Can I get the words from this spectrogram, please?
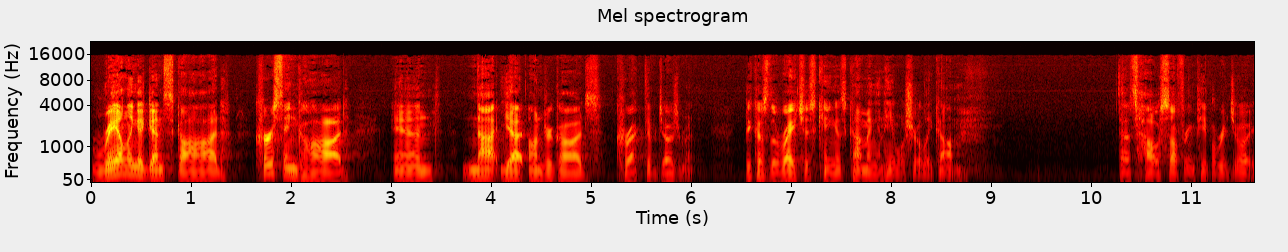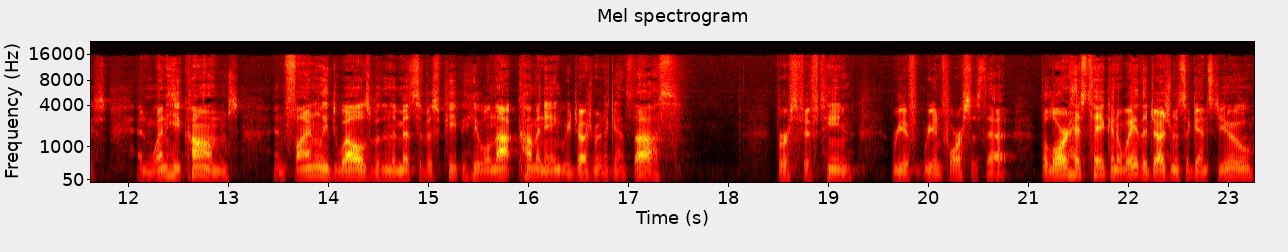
railing against God, cursing God, and not yet under God's corrective judgment. Because the righteous king is coming and he will surely come. That's how suffering people rejoice. And when he comes and finally dwells within the midst of his people, he will not come in angry judgment against us. Verse 15 re- reinforces that. The Lord has taken away the judgments against you,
